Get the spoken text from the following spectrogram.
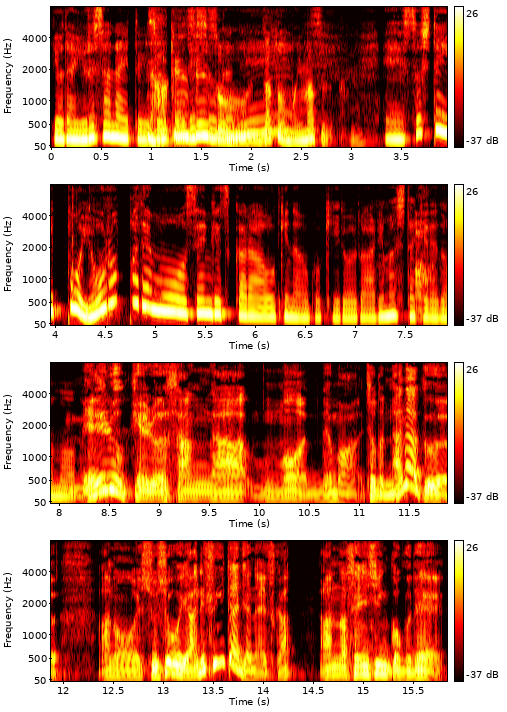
予断許さないという状況でしょうかね。だと思います。えー、そして一方、ヨーロッパでも先月から大きな動きいろいろありましたけれども。メルケルさんが、もう、でも、ちょっと長く、あの、首相をやりすぎたんじゃないですか？あんな先進国で、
